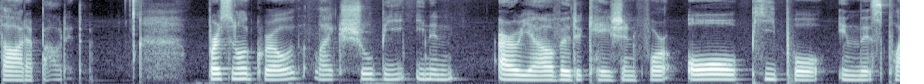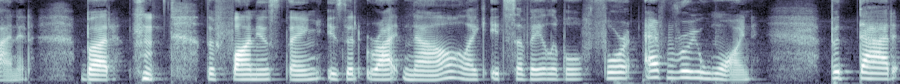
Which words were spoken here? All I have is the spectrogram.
thought about it. Personal growth like should be in an area of education for all people in this planet. But the funniest thing is that right now, like it's available for everyone. But that,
